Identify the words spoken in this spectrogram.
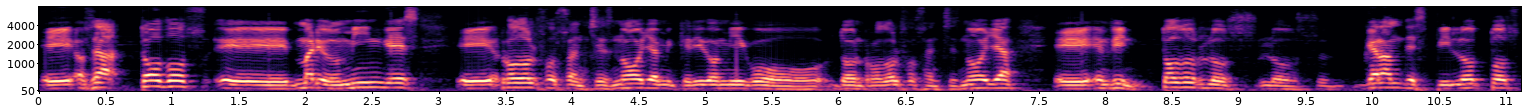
eh, o sea, todos, eh, Mario Domínguez, Rodolfo Sánchez Noya, mi querido amigo don Rodolfo Sánchez Noya, en fin, todos los, los grandes pilotos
